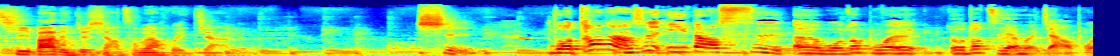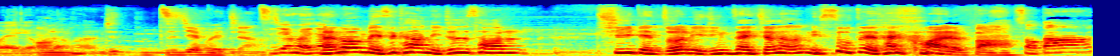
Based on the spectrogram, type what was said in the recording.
七八点就想差不多要回家了。是。我通常是一到四，呃，我都不会，我都直接回家，我不会有任何，就直接回家，直接回家。难怪我每次看到你就是差不多七点左右，你已经在家，想说你速度也太快了吧？手刀啊，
